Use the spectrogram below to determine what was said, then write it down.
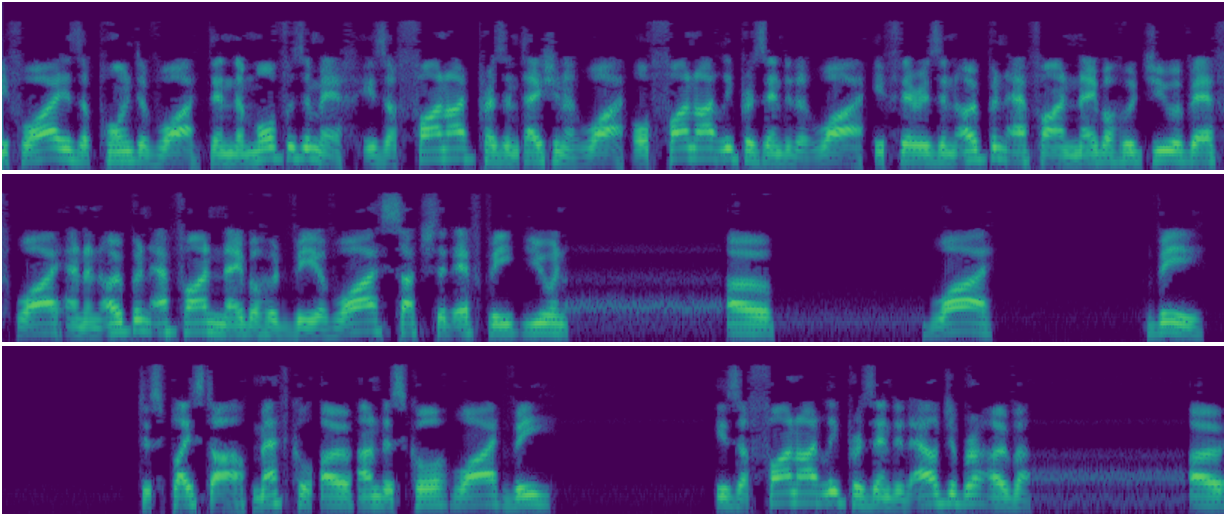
if Y is a point of Y, then the morphism F is a finite presentation at Y, or finitely presented at Y, if there is an open affine neighborhood U of F Y and an open affine neighborhood V of Y such that F V U and O Y V display style mathcal O underscore Y V is a finitely presented algebra over O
